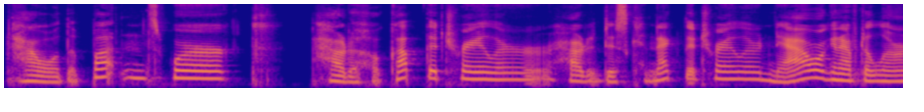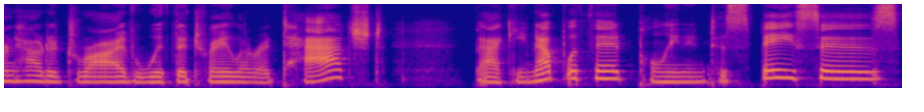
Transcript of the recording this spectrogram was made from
how all the buttons work, how to hook up the trailer, how to disconnect the trailer. Now we're going to have to learn how to drive with the trailer attached, backing up with it, pulling into spaces.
